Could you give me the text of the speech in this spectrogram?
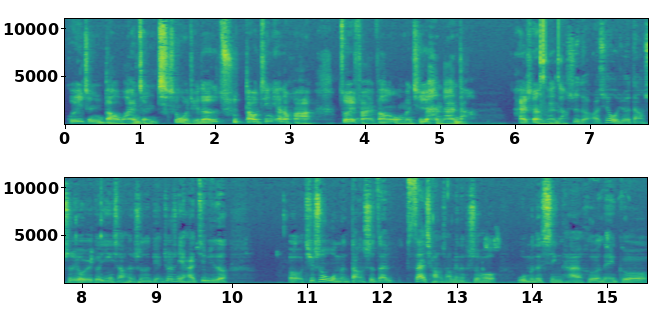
归正到完整。其实我觉得出到今天的话，作为反方，我们其实很难打，还是很难打。是的，而且我觉得当时有一个印象很深的点，就是你还记不记得，呃，其实我们当时在赛场上面的时候，我们的心态和那个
